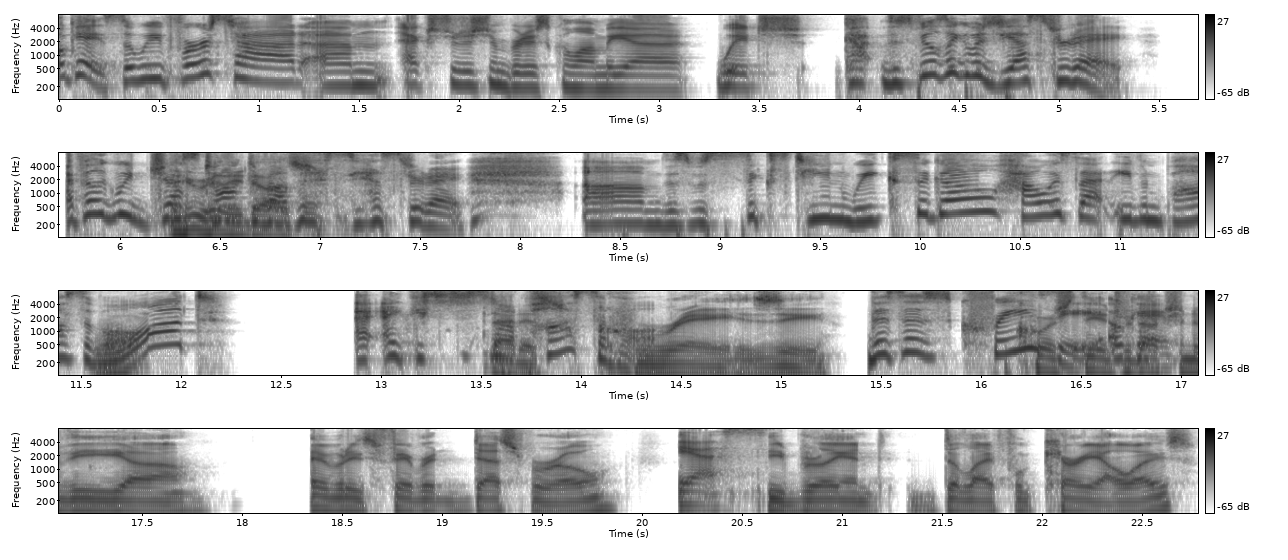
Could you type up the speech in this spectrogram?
Okay, so we first had um, extradition British Columbia, which God, this feels like it was yesterday. I feel like we just really talked about this yesterday. Um, this was 16 weeks ago. How is that even possible? What? I, I, it's just That not possible. crazy. This is crazy. Of course, the Okay. introduction of the uh, everybody's favorite Despereaux, Yes, the brilliant, delightful Cary Elwes.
